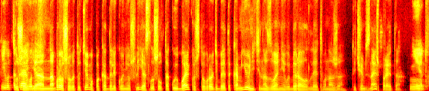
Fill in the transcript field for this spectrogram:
И вот Слушай, вот... я наброшу в эту тему, пока далеко не ушли. Я слышал такую байку, что вроде бы это комьюнити название выбирало для этого ножа. Ты что-нибудь знаешь про это? Нет,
